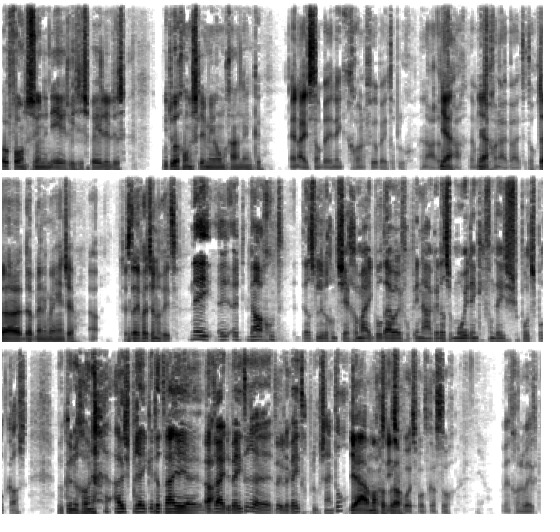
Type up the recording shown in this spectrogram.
ook volgend seizoen in de Eredivisie spelen. Dus moeten we gewoon slim mee omgaan, denk ik. En eindstand ben je denk ik gewoon een veel beter ploeg. En ADO Ja, Den Haag, dan moet ja. je gewoon uitbuiten, toch? Daar, daar ben ik mee eens, ja. Steve, had je nog iets? Nee, eh, eh, nou goed, dat is lullig om te zeggen, maar ik wil daar wel even op inhaken. Dat is het mooie, denk ik, van deze supporters-podcast. We kunnen gewoon uitspreken dat wij, eh, dat Ja, wij de, betere, de betere ploeg zijn, toch? Ja, mag Dat is ook niet wel. Supports podcast, toch? Je bent gewoon een betere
